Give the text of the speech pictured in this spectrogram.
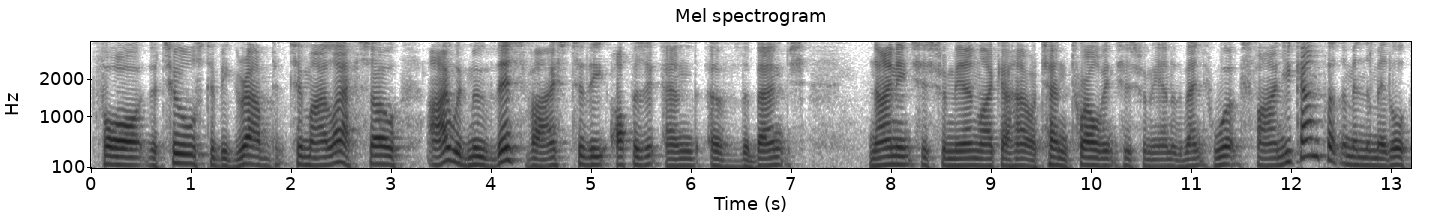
for the tools to be grabbed to my left. So I would move this vise to the opposite end of the bench. Nine inches from the end like I have, or 10, 12 inches from the end of the bench works fine. You can put them in the middle.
